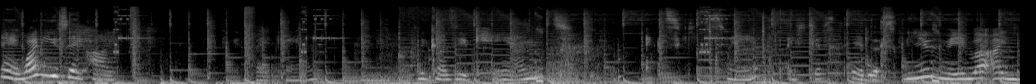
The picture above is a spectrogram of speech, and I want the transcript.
Hey, why do you say hi? If I can. Because you can't. Excuse me. I just did. Excuse me, but I,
